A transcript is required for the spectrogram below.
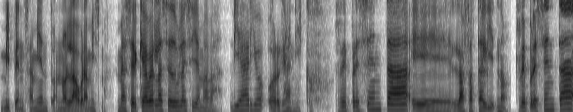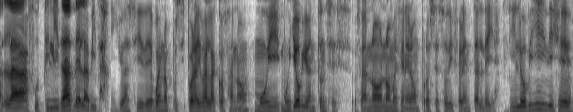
mi pensamiento, no la obra misma. Me acerqué a ver la cédula y se llamaba Diario Orgánico representa eh, la fatalidad, no, representa la futilidad de la vida. Y yo así de, bueno, pues por ahí va la cosa, ¿no? Muy, muy obvio entonces, o sea, no, no me generó un proceso diferente al de ella. Y lo vi y dije,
